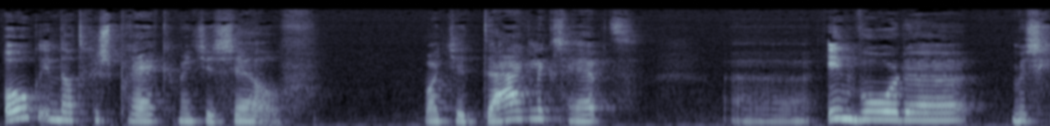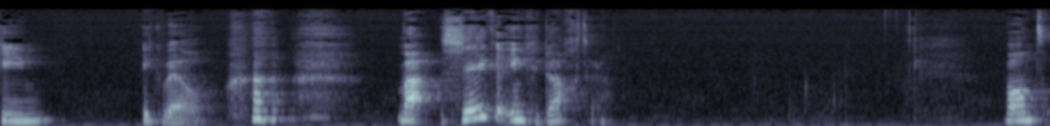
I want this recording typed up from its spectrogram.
ook in dat gesprek met jezelf wat je dagelijks hebt. Uh, in woorden misschien, ik wel. maar zeker in gedachten. Want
